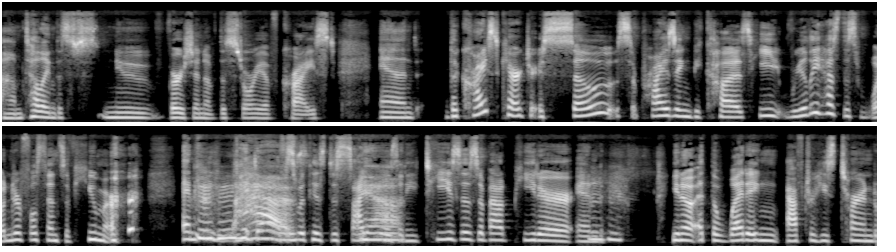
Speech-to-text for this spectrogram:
um, telling this new version of the story of christ. And the Christ character is so surprising because he really has this wonderful sense of humor and he Mhm, he laughs does. with his disciples Yeah. and he teases about Peter and Mhm. you know at the wedding after he's turned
